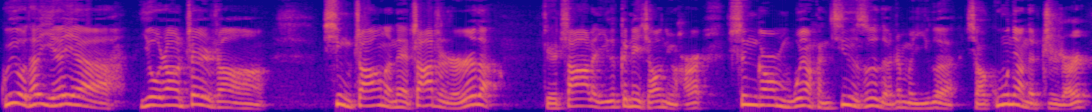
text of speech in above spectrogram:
鬼友他爷爷又让镇上姓张的那扎纸人的给扎了一个跟这小女孩身高模样很近似的这么一个小姑娘的纸人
